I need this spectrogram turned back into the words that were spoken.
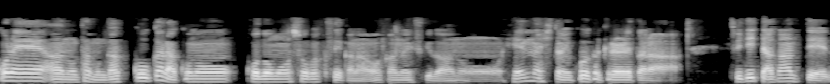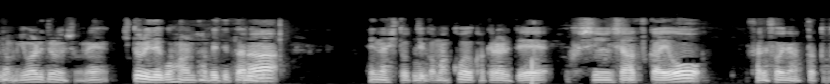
これ、あの、多分学校からこの子供、小学生かなわかんないですけど、あの、変な人に声かけられたら、ついていってあかんって多分言われてるんでしょうね。一人でご飯食べてたら、変な人っていうか、うんまあ声をかけられて、不審者扱いをされそうになったと。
